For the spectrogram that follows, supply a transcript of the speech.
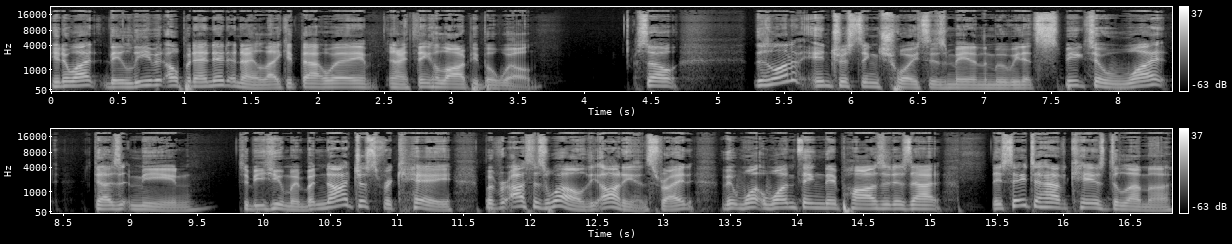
you know what? They leave it open ended, and I like it that way, and I think a lot of people will. So there's a lot of interesting choices made in the movie that speak to what does it mean to be human, but not just for Kay, but for us as well, the audience, right? That one, one thing they posit is that they say to have Kay's dilemma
